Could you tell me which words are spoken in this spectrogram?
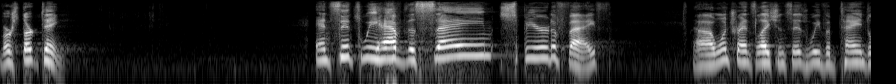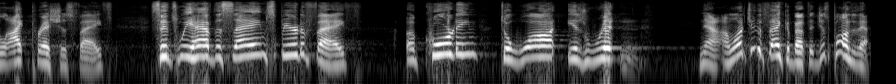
verse 13. And since we have the same spirit of faith, uh, one translation says we've obtained like precious faith. Since we have the same spirit of faith, according to what is written. Now, I want you to think about that. Just ponder that.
